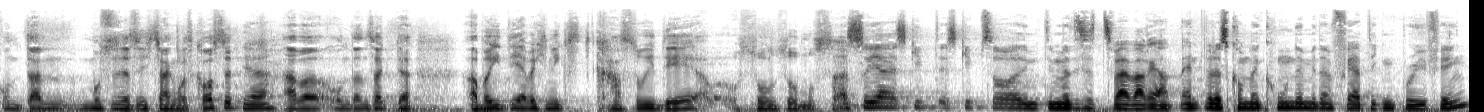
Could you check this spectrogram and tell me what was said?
Und dann muss es jetzt nicht sagen, was kostet, Ja. aber, und dann sagt er, aber Idee habe ich nichts, hast du Idee? So und so muss sein. Also ja, es gibt, es gibt so immer diese zwei Varianten. Entweder es kommt ein Kunde mit einem fertigen Briefing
